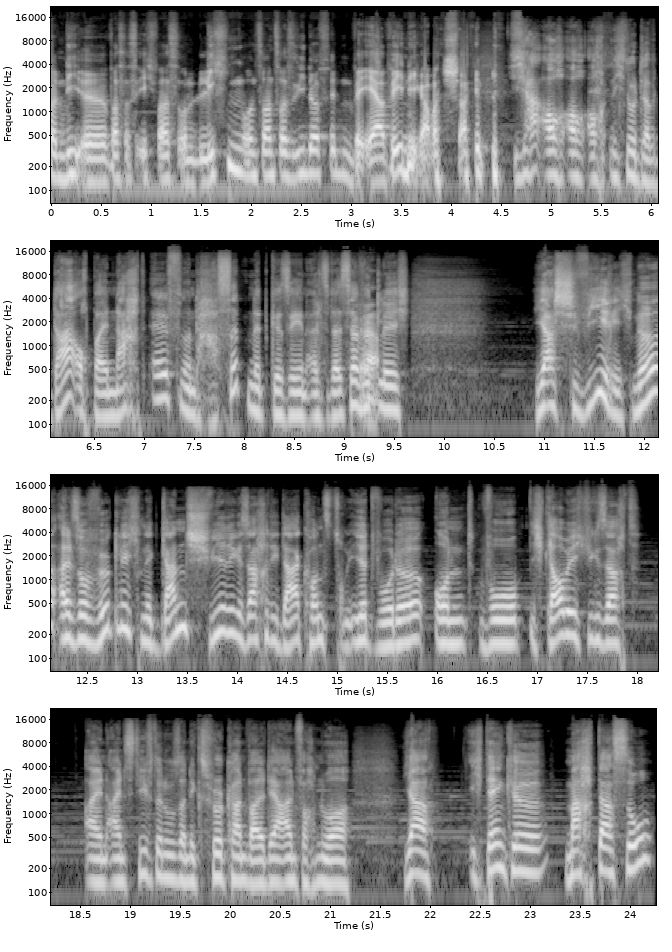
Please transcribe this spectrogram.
äh, was weiß ich was und Lichen und sonst was wiederfinden, eher weniger wahrscheinlich. Ja, auch, auch, auch nicht nur da, auch bei Nachtelfen und Hasset nicht gesehen. Also das ist ja, ja. wirklich ja schwierig, ne? Also wirklich eine ganz schwierige Sache, die da konstruiert wurde und wo ich glaube, ich wie gesagt ein ein Steve Danusa nichts für kann, weil der einfach nur ja, ich denke, macht das so.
